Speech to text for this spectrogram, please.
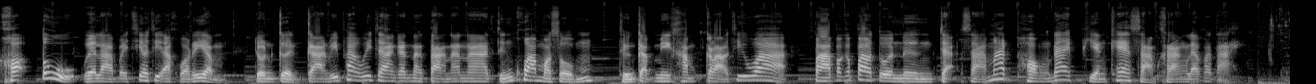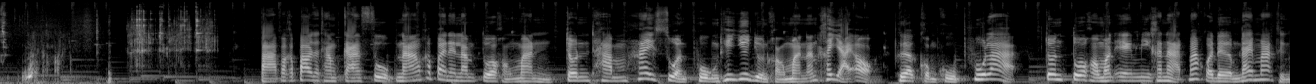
เคาะตู้เวลาไปเที่ยวที่อควาเรียม จนเกิดการวิพากษ์วิจารณ์กันต่างๆ นานาถึงความเหมาะสม ถึงกับมีคำกล่าวที่ว่าปลาปลากระเป้าตัวหนึ่งจะสามารถพองได้เพียงแค่ 3 ครั้งแล้วก็ตายปลาปลากระเป้าจะทำการสูบน้ำเข้าไปในลำตัวของมัน จนทำให้ส่วนพุงที่ยืดหยุ่นของมันนั้นขยายออก เพื่อข่มขู่ผู้ล่า จนตัวของมันเองมีขนาดมากกว่าเดิมได้มากถึง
